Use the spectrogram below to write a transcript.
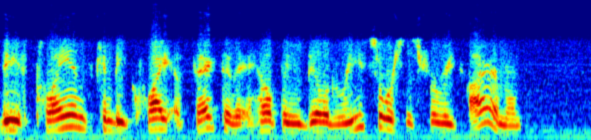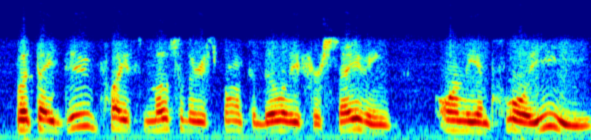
These plans can be quite effective at helping build resources for retirement, but they do place most of the responsibility for saving on the employee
